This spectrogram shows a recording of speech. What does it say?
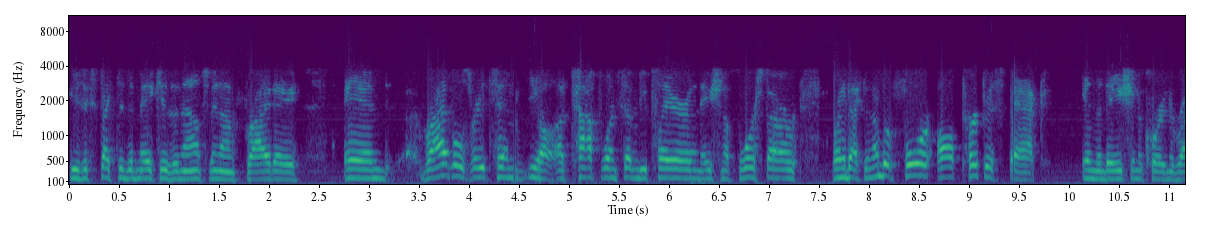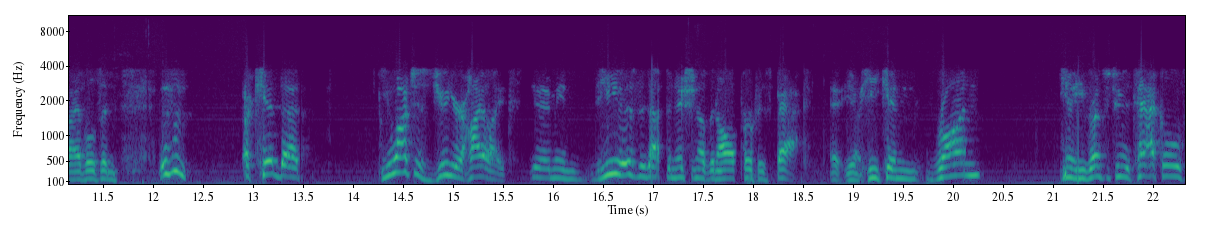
he's expected to make his announcement on Friday, and Rivals rates him you know a top one seventy player in the nation, a four star running back, the number four all purpose back in the nation according to Rivals, and this is a kid that you watch his junior highlights. I mean, he is the definition of an all purpose back. Uh, You know, he can run. You know, he runs between the tackles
